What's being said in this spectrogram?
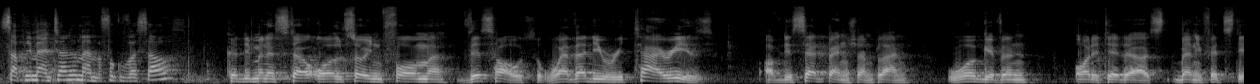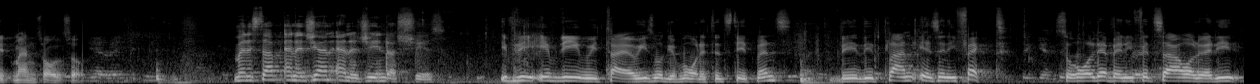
Supplemental member for Couva South. Could the minister also inform uh, this House whether the retirees of the said pension plan were given audited uh, benefit statements also? Minister of Energy and Energy Industries. If the, if the retirees were given audited statements, the, the plan is in effect. So all their benefits are already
